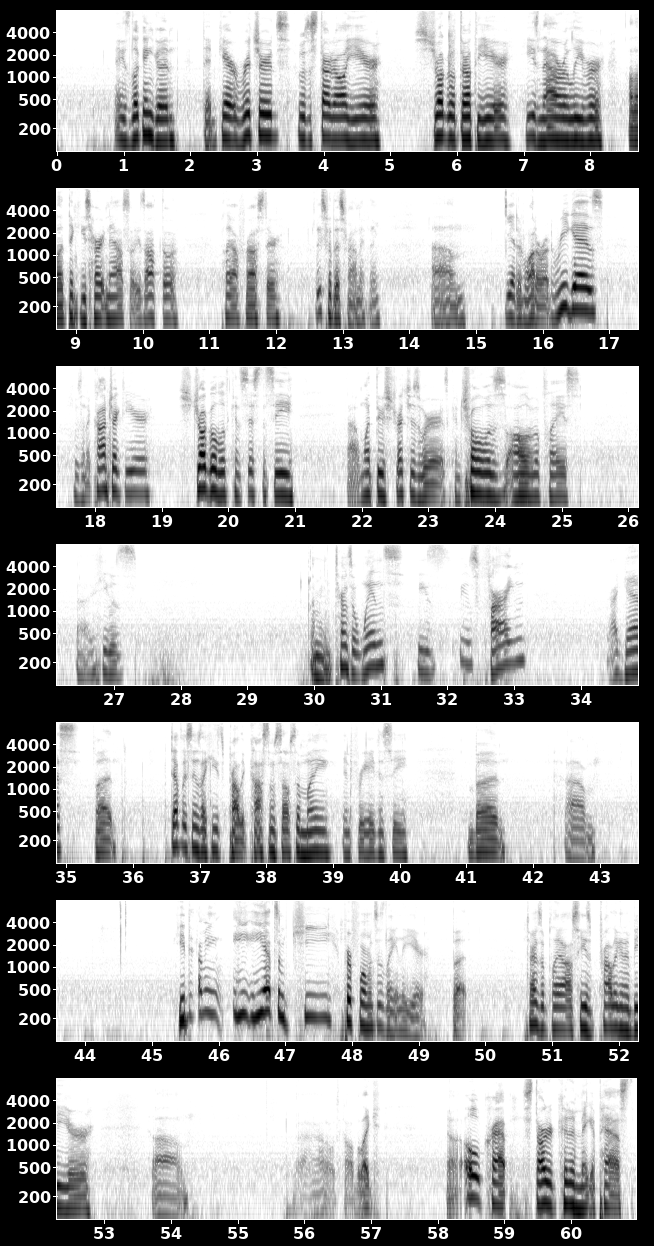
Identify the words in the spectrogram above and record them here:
and he's looking good. Had Garrett Richards, who was a starter all year, struggled throughout the year. He's now a reliever, although I think he's hurt now, so he's off the playoff roster, at least for this round, I think. Um, Eduardo Rodriguez, who's in a contract year, struggled with consistency. Uh, went through stretches where his control was all over the place. Uh, he was, I mean, in terms of wins, he's he was fine, I guess, but definitely seems like he's probably cost himself some money in free agency. But, um, he, I mean, he he had some key performances late in the year, but in terms of playoffs, he's probably going to be your, um, I don't know what to call it, but like, uh, oh crap, starter couldn't make it past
